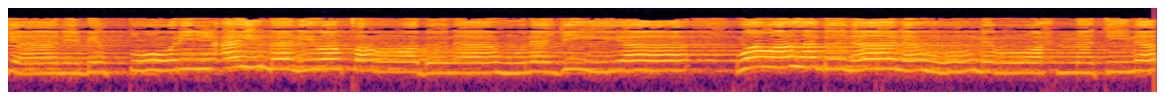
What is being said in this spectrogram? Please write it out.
جانب الطور الأيمن وقربناه نجيا. ووهبنا له من رحمتنا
